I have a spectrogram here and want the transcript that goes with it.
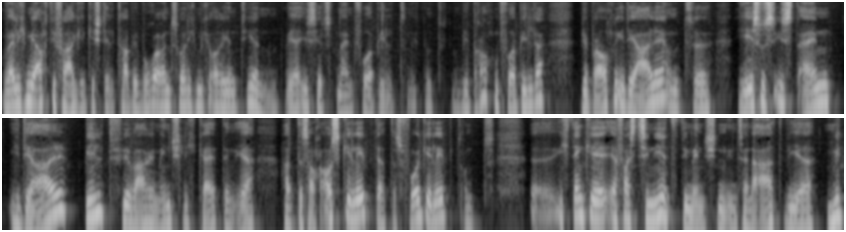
weil ich mir auch die Frage gestellt habe, woran soll ich mich orientieren und wer ist jetzt mein Vorbild? Und wir brauchen Vorbilder, wir brauchen Ideale und äh, Jesus ist ein Idealbild für wahre Menschlichkeit, denn er hat das auch ausgelebt, er hat das vorgelebt und äh, ich denke, er fasziniert die Menschen in seiner Art, wie er mit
